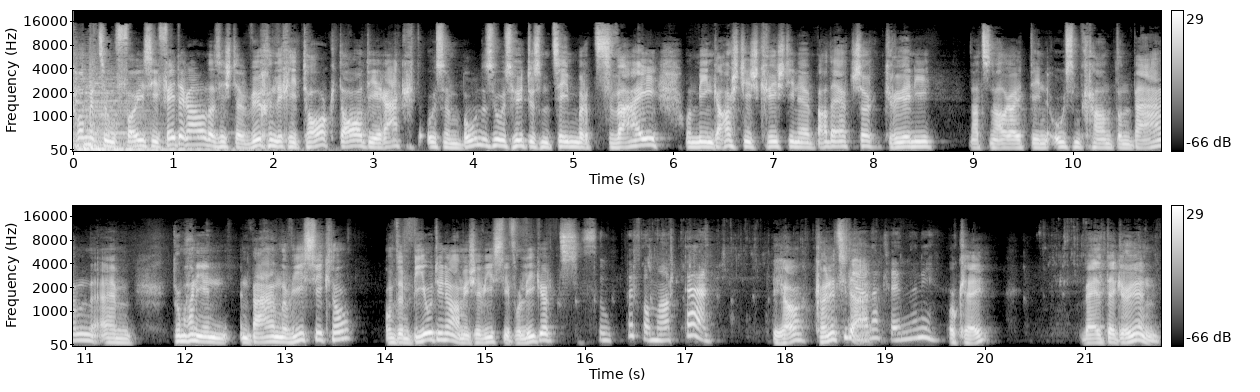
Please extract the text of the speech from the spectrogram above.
Willkommen zu Feusi Federal. Das ist der wöchentliche Tag da direkt aus dem Bundeshaus, heute aus dem Zimmer 2. Und mein Gast ist Christine Badertscher, Grüne Nationalrätin aus dem Kanton Bern. Ähm, darum habe ich einen, einen Berner Weisse genommen und einen biodynamischen Weisse von Ligertz. Super, von Martin. Ja, können Sie den? Ja, den kenne ich. Okay. Wählt der Grün.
